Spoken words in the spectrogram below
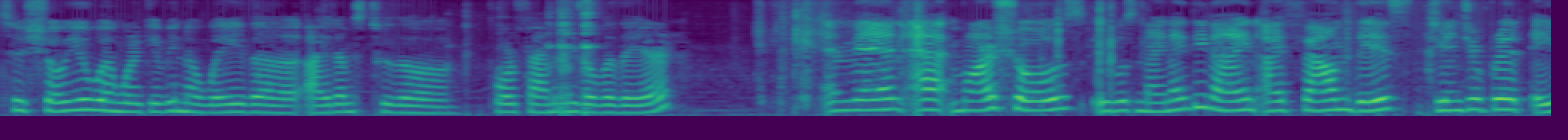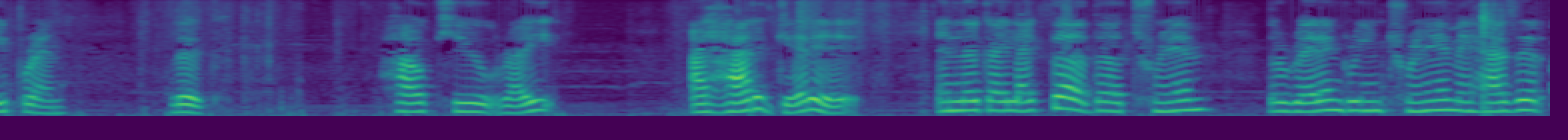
to show you when we're giving away the items to the poor families over there. And then at Marshall's, it was $9.99. I found this gingerbread apron. Look, how cute, right? I had to get it. And look, I like the, the trim, the red and green trim. It has it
